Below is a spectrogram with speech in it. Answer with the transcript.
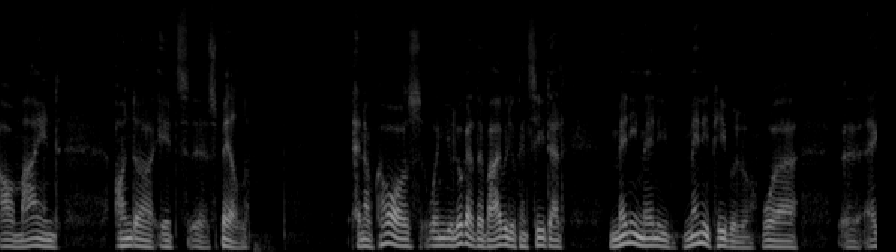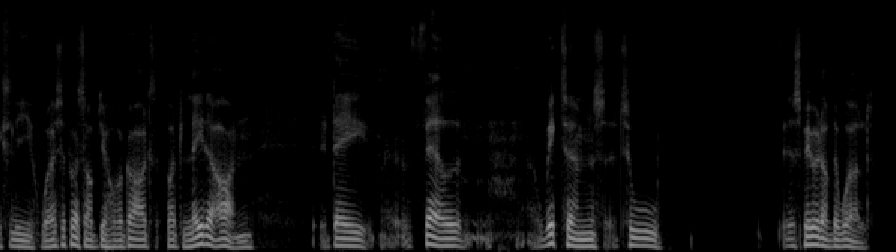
our mind under its uh, spell. And of course, when you look at the Bible, you can see that many, many, many people were uh, actually worshippers of Jehovah God, but later on they uh, fell victims to the spirit of the world.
